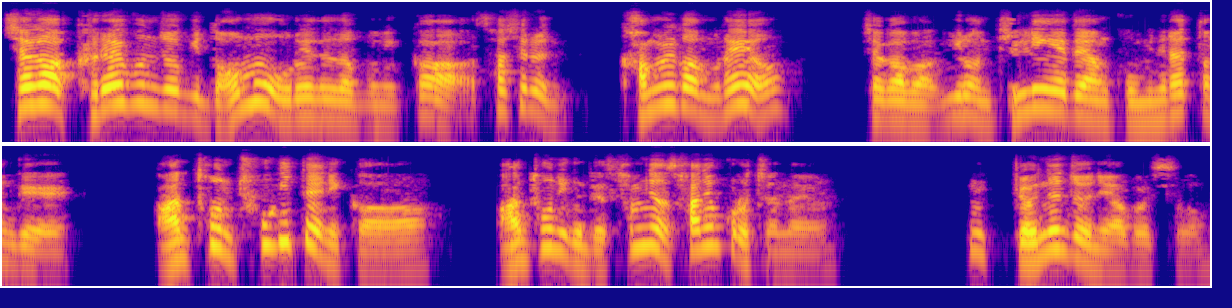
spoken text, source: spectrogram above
제가 그래 본 적이 너무 오래되다 보니까 사실은 가물가물해요. 제가 막 이런 딜링에 대한 고민을 했던 게 안톤 초기 때니까 안톤이 근데 3년 4년 끌었잖아요. 몇 년 전이야 벌써.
